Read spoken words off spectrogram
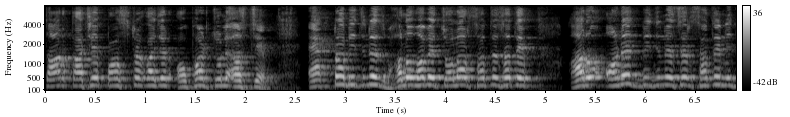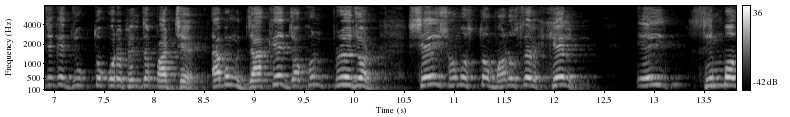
তার কাছে পাঁচটা কাজের অফার চলে আসছে। একটা বিজনেস ভালোভাবে চলার সাথে সাথে আরও অনেক বিজনেসের সাথে নিজেকে যুক্ত করে ফেলতে পারছে। এবং যাকে যখন প্রয়োজন, সেই সমস্ত মানুষের হেল্প এই সিম্বল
